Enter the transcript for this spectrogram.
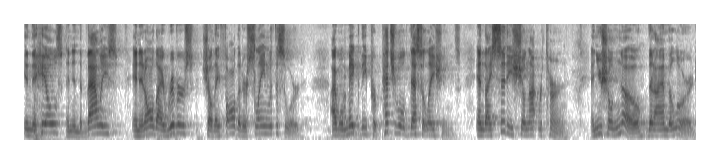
In the hills and in the valleys and in all thy rivers shall they fall that are slain with the sword. I will make thee perpetual desolations, and thy cities shall not return. And you shall know that I am the Lord,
